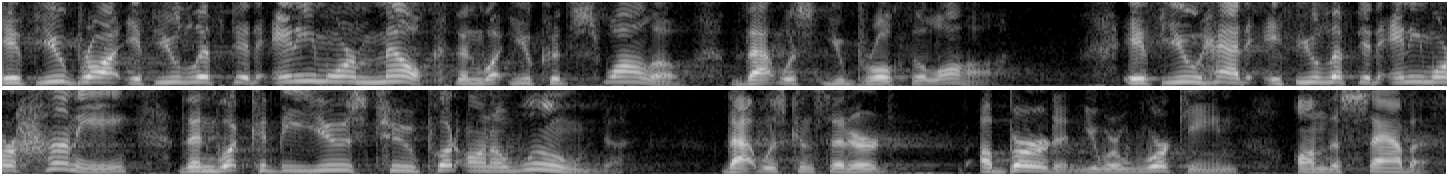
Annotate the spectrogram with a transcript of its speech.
If you brought, if you lifted any more milk than what you could swallow, that was, you broke the law. If you had, if you lifted any more honey than what could be used to put on a wound, that was considered a burden. You were working on the Sabbath.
